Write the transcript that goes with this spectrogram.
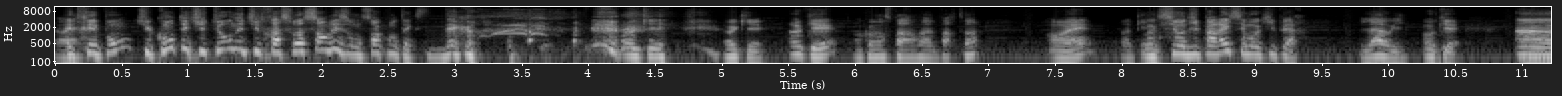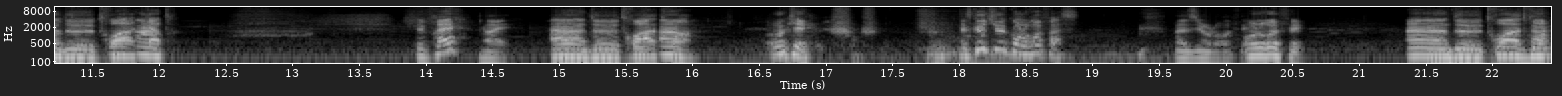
Ouais. elle te répond, tu comptes et tu tournes et tu te rassois sans raison, sans contexte. D'accord. ok. Ok. Ok. On commence par, par toi Ouais. Donc, si on dit pareil, c'est moi qui perds. Là, oui. Ok. Un, 1, deux, 2, trois, 3, 1. quatre. T'es prêt? Ouais. 1, 2, 3, 1. Ok. Est-ce que tu veux qu'on le refasse? Vas-y, on le refait. On le refait. 1, 2, 3, 3.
